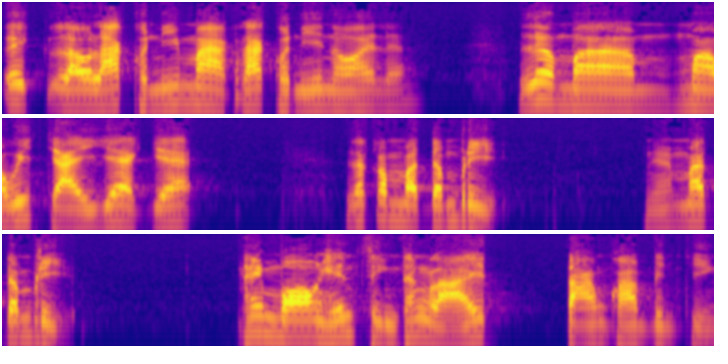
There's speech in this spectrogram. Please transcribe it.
เอ้ยเรารักคนนี้มากรักคนนี้น้อยแล้ว เริ่มมามาวิจัยแยกแยะ แล้วก็มาดำริเนี่ยมาดำริ ให้มองเห็นสิ่งทั้งหลายตามความเป็นจริง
